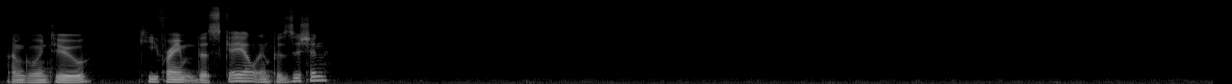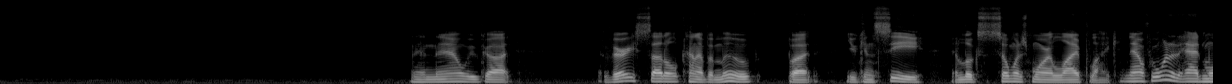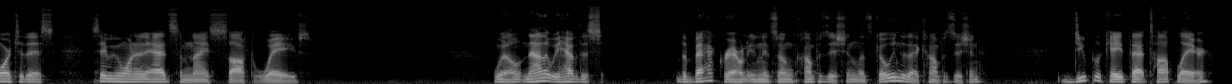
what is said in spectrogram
I'm going to keyframe the scale and position. And now we've got A very subtle kind of a move, but you can see it looks so much more lifelike. Now, if we wanted to add more to this, say we wanted to add some nice soft waves. Well, now that we have this, the background in its own composition, let's go into that composition, duplicate that top layer,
